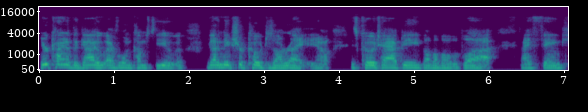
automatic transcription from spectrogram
you're kind of the guy who everyone comes to you. We got to make sure coach is all right. You know, is coach happy? Blah blah blah blah blah. And I think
